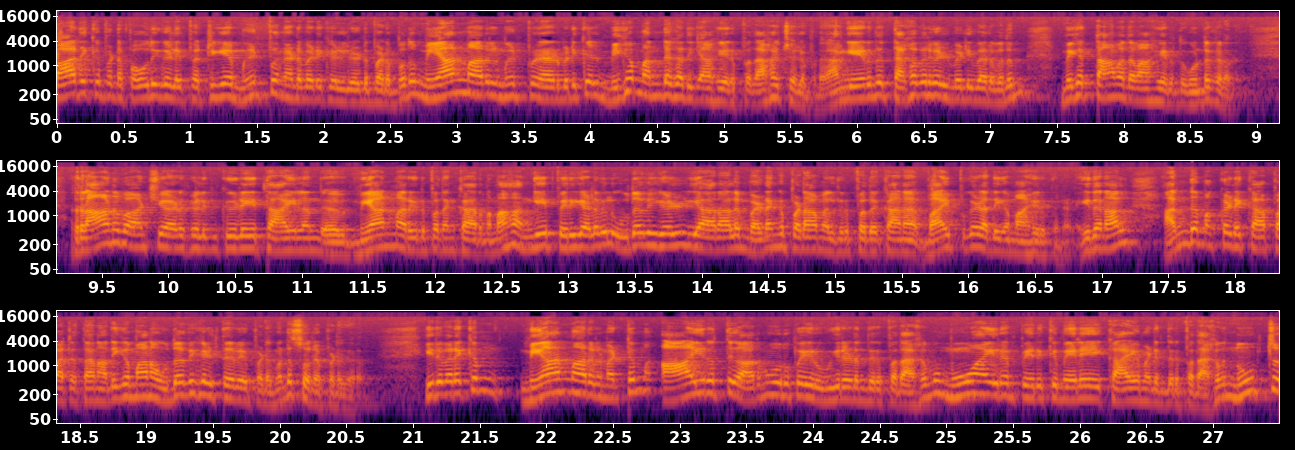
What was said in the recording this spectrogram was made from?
பாதிக்கப்பட்ட பகுதிகளை பற்றிய மீட்பு நடவடிக்கைகளில் ஈடுபடும் போது மியான்மரில் மீட்பு நடவடிக்கைகள் மிக மந்தகதியாக இருப்பதாக சொல்லப்படுது. அங்கே இருந்து தகவல்கள் வெளிவருவதும் மிக தாமதமாக இருந்து கொண்டுகிறது ராணுவ ஆட்சியாளர்களின் கீழே தாய்லாந்து மியான்மர் இருப்பதன் காரணமாக அங்கே பெரிய அளவில் உதவிகள் யாராலும் வழங்கப்படாமல் இருப்பதற்கான வாய்ப்புகள் அதிகமாக இருக்கின்றன. இதனால் அந்த மக்களை காப்பாற்றத்தான் அதிகமான உதவிகள் தேவைப்படும் என்று சொல்லப்படுகிறது. இதுவரைக்கும் மியான்மரில் மட்டும் ஆயிரத்து அறுநூறு பேர் உயிரிழந்திருப்பதாகவும் மூவாயிரம் பேருக்கு மேலே காயமடைந்திருப்பதாகவும் நூற்று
